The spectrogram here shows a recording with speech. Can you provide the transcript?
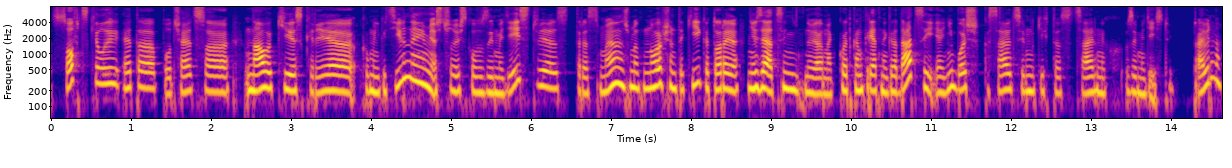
Soft skill ы — это, получается, навыки скорее коммуникативные, межчеловеческого взаимодействия, стресс-менеджмент, ну, в общем, такие, которые нельзя оценить, наверное, какой-то конкретной градации, и они больше касаются именно каких-то социальных взаимодействий. Правильно?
